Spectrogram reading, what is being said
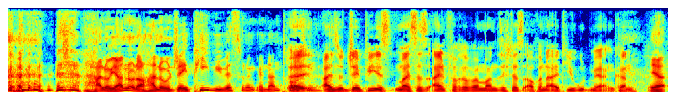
hallo Jan oder hallo JP, wie wirst du denn genannt draußen? Äh, also JP ist meist das Einfache, weil man sich das auch in der ITU gut merken kann. Ja.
